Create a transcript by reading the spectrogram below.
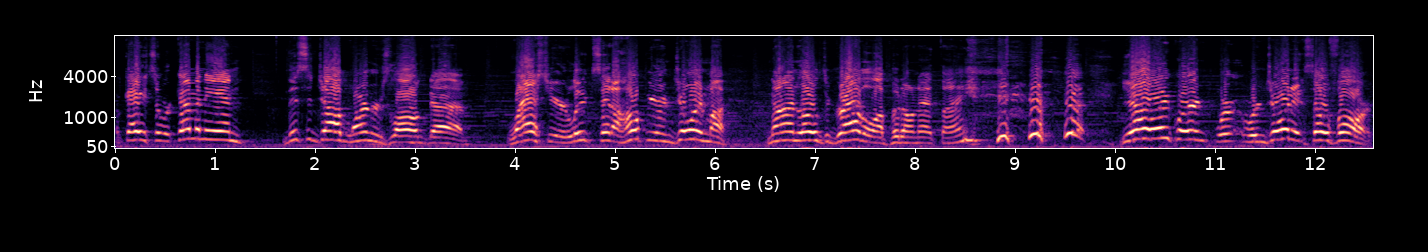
Okay, so we're coming in. This is a job Werner's logged uh, last year. Luke said, I hope you're enjoying my nine loads of gravel I put on that thing. yeah, Luke, we're, we're, we're enjoying it so far.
